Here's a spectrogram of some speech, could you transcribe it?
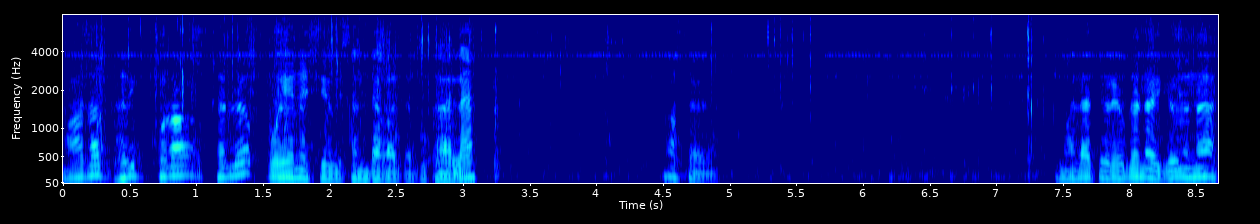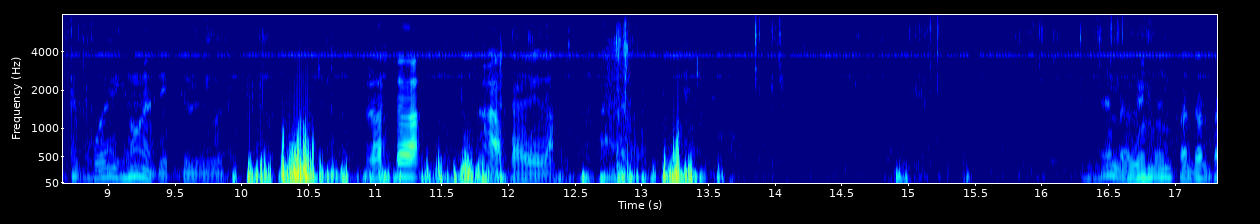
माझा घरी थोडा ठरलं पोहे संध्याकाळच्या असं. मला तिकडे एवढं नाही घेऊन ना असे पोहे घेऊन येते एक किलो मस्त हा नवीन नवीन पदार्थ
